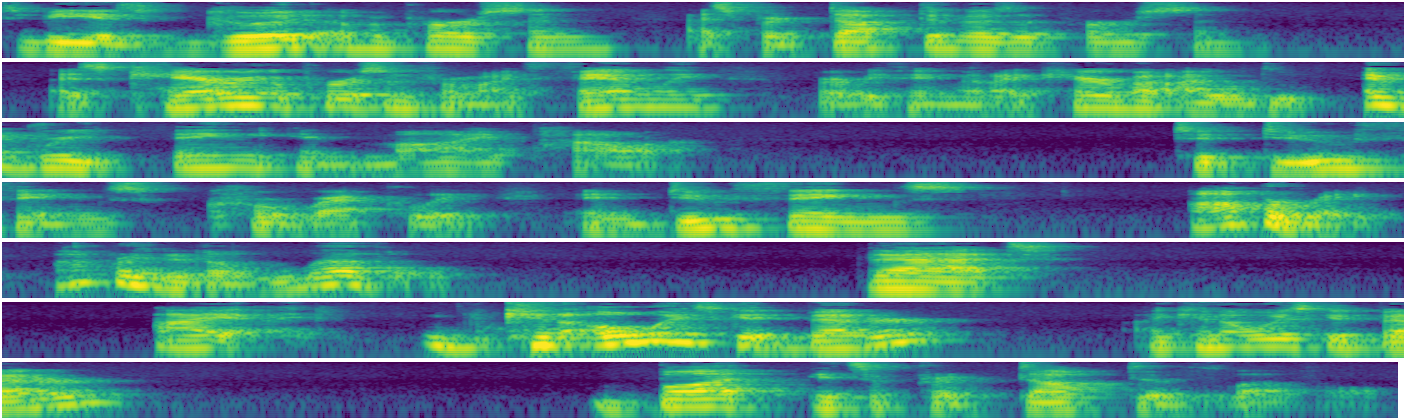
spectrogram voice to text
to be as good of a person, as productive as a person, as caring a person for my family, for everything that I care about. I will do everything in my power to do things correctly and do things operate operate at a level that I can always get better. I can always get better, but it's a productive level.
